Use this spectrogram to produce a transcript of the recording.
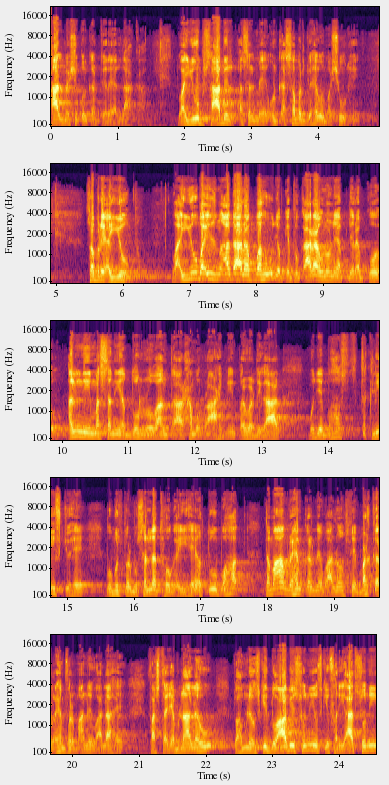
حال میں شکر کرتے رہے اللہ کا۔ تو ایوب صابر اصل میں ان کا صبر جو ہے وہ مشہور ہے۔ صبر ایوب۔ وہ ایوب از نادا رب جبکہ پکارا انہوں نے اپنے رب کو، انی مسنی عبدالروانتا ارحم الراحمین۔ پروردگار، مجھے بہت تکلیف جو ہے وہ مجھ پر مسلط ہو گئی ہے اور تو بہت تمام رحم کرنے والوں سے بڑھ کر رحم فرمانے والا ہے۔ فستا جبنا لہو، تو ہم نے اس کی دعا بھی سنی، اس کی فریاد سنی۔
